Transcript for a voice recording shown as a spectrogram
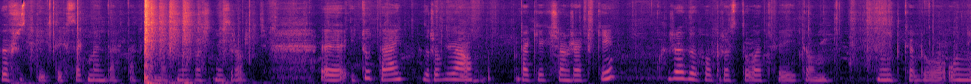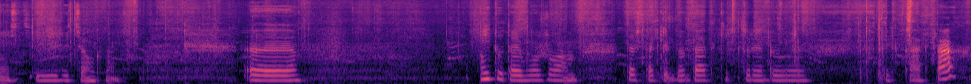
we wszystkich tych segmentach tak to można właśnie zrobić. E, I tutaj zrobiłam takie książeczki, żeby po prostu łatwiej tą nitkę było unieść i wyciągnąć. E, I tutaj włożyłam też takie dodatki, które były w tych kartach.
